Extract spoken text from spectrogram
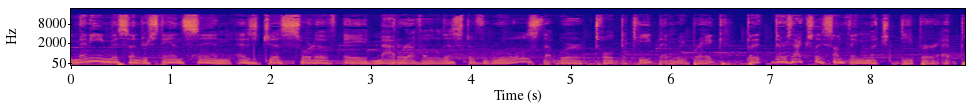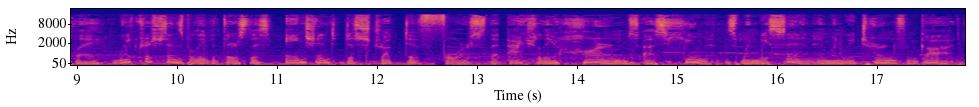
Many misunderstand sin as just sort of a matter of a list of rules that we're told to keep and we break, but there's actually something much deeper at play. We Christians believe that there's this ancient destructive force that actually harms us humans when we sin and when we turn from God.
